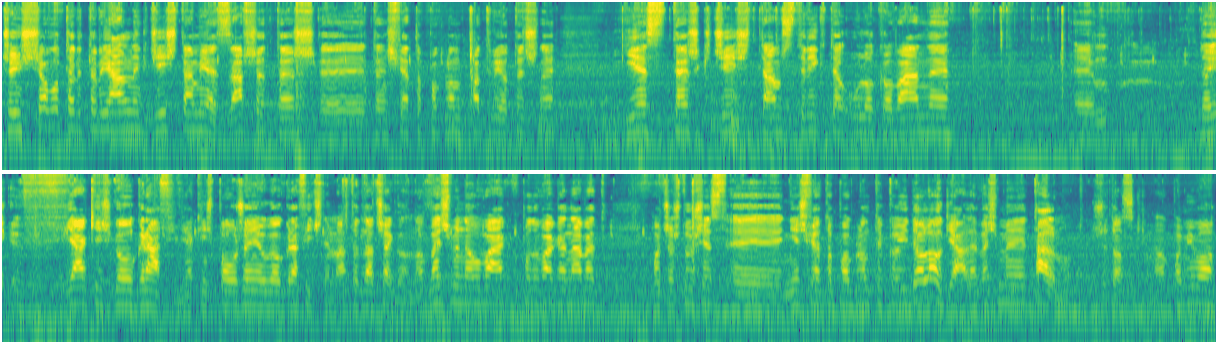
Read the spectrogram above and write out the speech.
częściowo terytorialny gdzieś tam jest. Zawsze też y, ten światopogląd patriotyczny jest też gdzieś tam stricte ulokowany no, w jakiejś geografii, w jakimś położeniu geograficznym. A to dlaczego? No weźmy na uwagę, pod uwagę nawet, chociaż tu już jest yy, nie światopogląd, tylko ideologia, ale weźmy Talmud żydowski. No, pomimo,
